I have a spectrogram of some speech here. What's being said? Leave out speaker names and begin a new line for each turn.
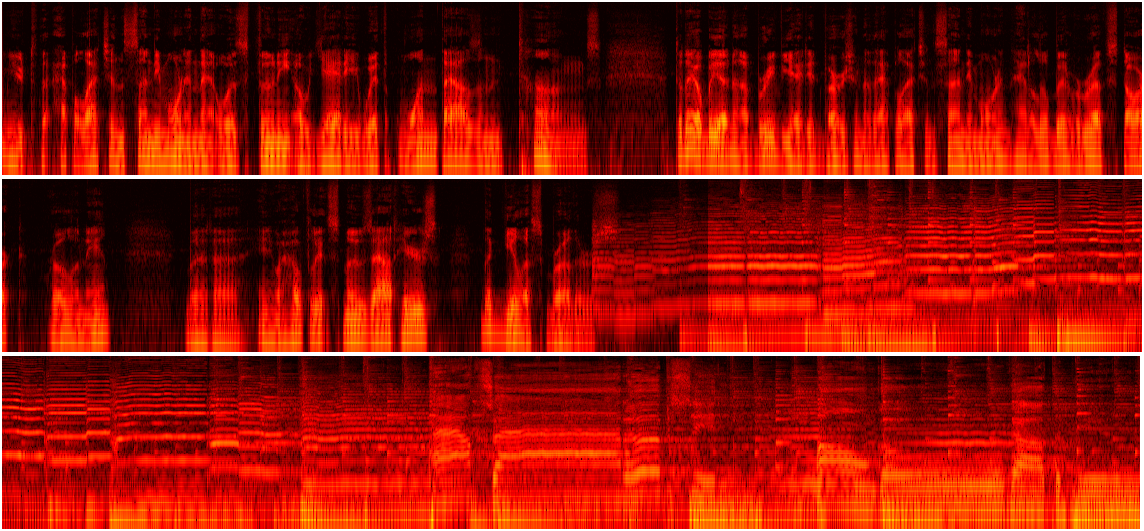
welcome you to the Appalachian Sunday morning. That was Funi Oyeti with 1,000 Tongues. Today will be an abbreviated version of the Appalachian Sunday morning. Had a little bit of a rough start rolling in. But uh, anyway, hopefully it smooths out. Here's the Gillis Brothers.
outside city on Golgotha Hill.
